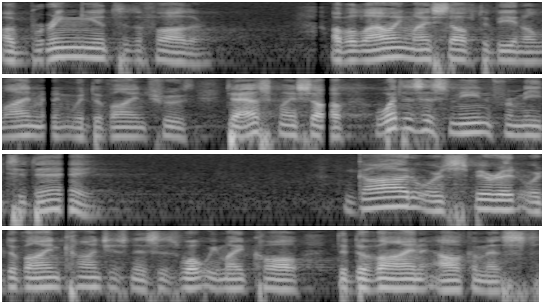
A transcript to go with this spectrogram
of bringing it to the Father, of allowing myself to be in alignment with divine truth, to ask myself, what does this mean for me today? God or spirit or divine consciousness is what we might call the divine alchemist.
